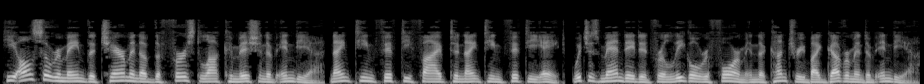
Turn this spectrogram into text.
He also remained the chairman of the First Law Commission of India 1955 which is mandated for legal reform in the country by Government of India.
